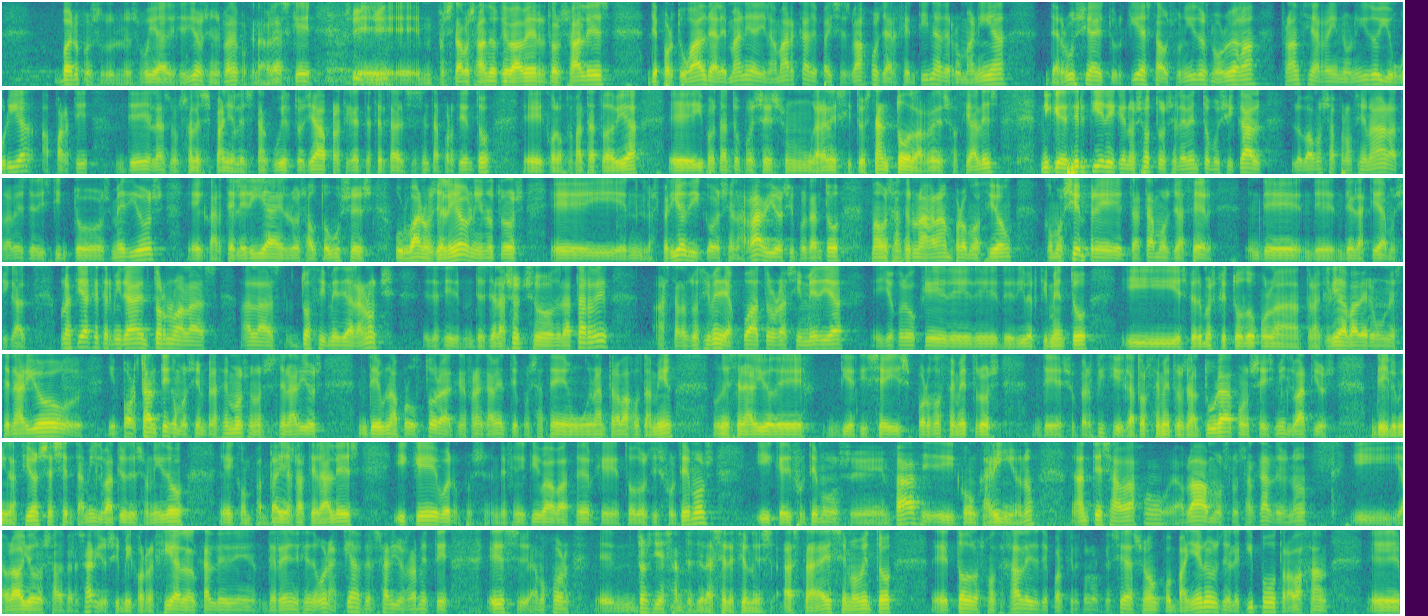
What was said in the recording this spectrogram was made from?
Bueno, pues les voy a decir yo, señor padre, porque la verdad es que eh, pues estamos hablando que va a haber dorsales de Portugal, de Alemania, de Dinamarca, de Países Bajos, de Argentina, de Rumanía, de Rusia, de Turquía, Estados Unidos, Noruega, Francia, Reino Unido y Hungría, aparte de las dorsales españoles. Están cubiertos ya prácticamente cerca del 60%, eh, con lo que falta todavía, eh, y por tanto pues es un gran éxito. Están todas las redes sociales. Ni que decir tiene que nosotros el evento musical lo vamos a promocionar a través de distintos medios, carteles en los autobuses urbanos de León y en otros, eh, en los periódicos, en las radios y por tanto vamos a hacer una gran promoción como siempre tratamos de hacer de, la actividad musical. Una actividad que terminará en torno a las, a las doce y media de la noche, es decir, desde las ocho de la tarde hasta las doce y media, cuatro horas y media, eh, yo creo que de, divertimento y esperemos que todo con la tranquilidad. Va a haber un escenario importante, como siempre hacemos, unos escenarios de una productora que francamente pues hace un gran trabajo también, un escenario de 16 por 12 metros de superficie y 14 metros de altura, con 6.000 vatios de iluminación, 60.000 vatios de sonido, eh, con pantallas laterales y que, bueno, pues en definitiva va a hacer que todos disfrutemos y que disfrutemos eh, en paz y, con cariño. ¿no? Antes abajo hablábamos los alcaldes ¿no? y, hablaba yo de los adversarios y me corregía el alcalde de, de diciendo, bueno, ¿qué adversarios realmente es a lo mejor eh, dos días antes de las elecciones? Hasta ese momento eh, todos los concejales de cualquier color que sea son compañeros del equipo, trabajan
